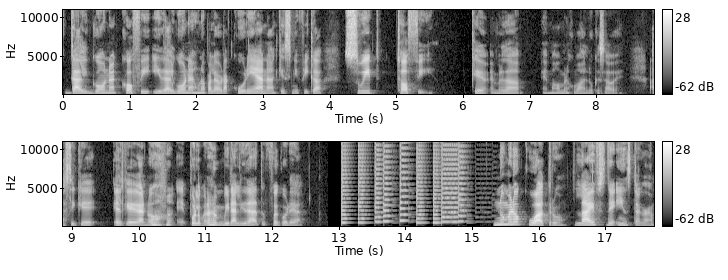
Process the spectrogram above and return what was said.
Dalgona Coffee y Dalgona es una palabra coreana que significa sweet toffee, que en verdad es más o menos como lo que sabe. Así que el que ganó, por lo menos en viralidad, fue Corea. Número 4. Lives de Instagram.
